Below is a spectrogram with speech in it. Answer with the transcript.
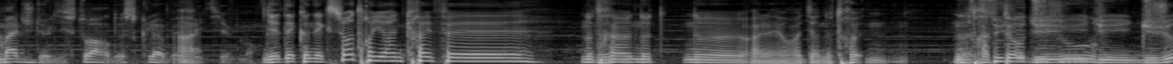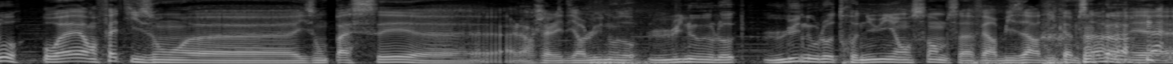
match de l'histoire de ce club, effectivement. Il y a des connexions entre Johan Cruyff et notre, notre, no- allez, on va dire notre, notre acteur du du, jour. du, du jour. Ouais, en fait, ils ont, euh, ils ont passé, euh, alors j'allais dire l'une ou, l'une ou l'autre- nuit ensemble, ça va faire bizarre dit comme ça, mais euh,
